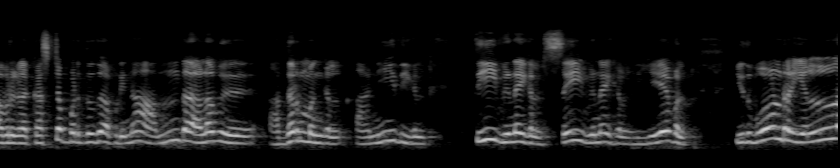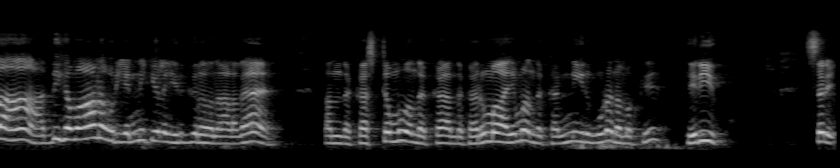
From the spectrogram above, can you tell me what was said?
அவர்களை கஷ்டப்படுத்துது அப்படின்னா அந்த அளவு அதர்மங்கள் அநீதிகள் தீவினைகள் செய்வினைகள் ஏவல் இது போன்ற எல்லாம் அதிகமான ஒரு எண்ணிக்கையில் இருக்கிறதுனால தான் அந்த கஷ்டமும் அந்த க அந்த கருமாயமும் அந்த கண்ணீரும் கூட நமக்கு தெரியுது சரி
